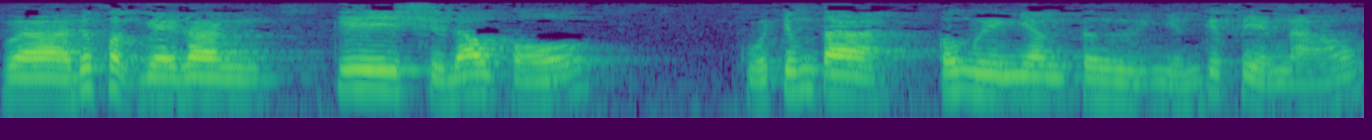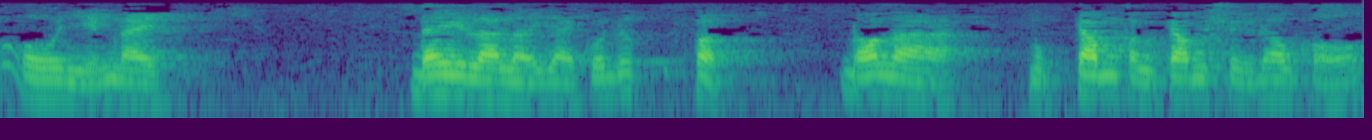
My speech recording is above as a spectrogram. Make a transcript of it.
Và đức phật dạy rằng cái sự đau khổ của chúng ta có nguyên nhân từ những cái phiền não, ô nhiễm này. Đây là lời dạy của đức phật. Đó là một trăm phần trăm sự đau khổ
